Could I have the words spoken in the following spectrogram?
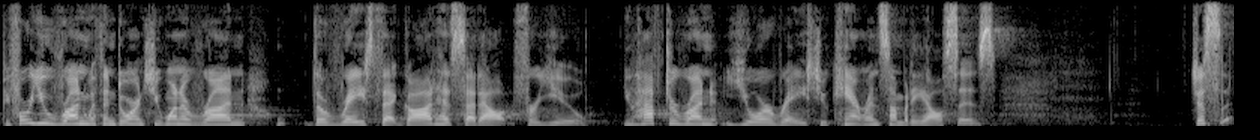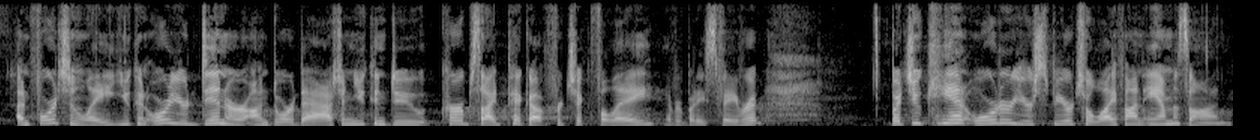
before you run with endurance, you want to run the race that God has set out for you. You have to run your race. You can't run somebody else's. Just unfortunately, you can order your dinner on DoorDash and you can do curbside pickup for Chick fil A, everybody's favorite, but you can't order your spiritual life on Amazon.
